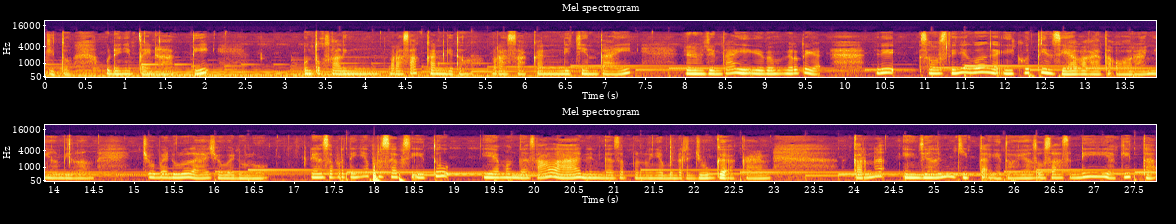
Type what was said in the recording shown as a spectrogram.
gitu. Udah nyiptain hati untuk saling merasakan gitu. Merasakan dicintai dan mencintai gitu. Ngerti gak jadi semestinya gue nggak ngikutin sih apa kata orang yang bilang coba dulu lah coba dulu. Dan sepertinya persepsi itu ya emang gak salah dan gak sepenuhnya bener juga kan. Karena yang jalanin kita gitu yang susah sedih ya kita.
